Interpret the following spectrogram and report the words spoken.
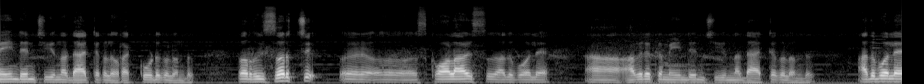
മെയിന്റെയിൻ ചെയ്യുന്ന ഡാറ്റകൾ റെക്കോർഡുകളുണ്ട് ഇപ്പോൾ റിസർച്ച് സ്കോളേഴ്സ് അതുപോലെ അവരൊക്കെ മെയിന്റെയിൻ ചെയ്യുന്ന ഡാറ്റകളുണ്ട് അതുപോലെ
